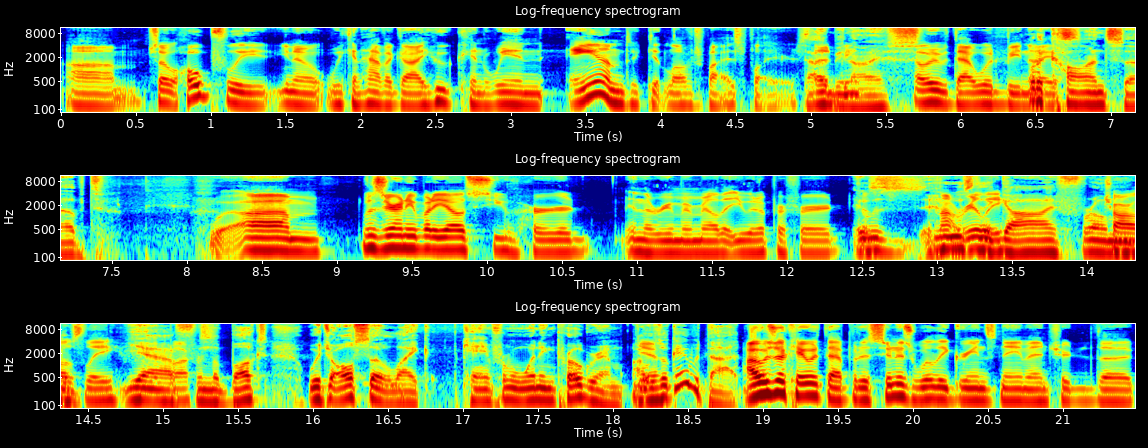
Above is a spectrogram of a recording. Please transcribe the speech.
Um, so hopefully, you know, we can have a guy who can win and get loved by his players. That would be, nice. That would that would be what nice. a concept. Um, was there anybody else you heard in the rumor mill that you would have preferred? It was not was really. the guy from Charles the- Lee. from the yeah, Bucks. from the Bucks, which also like came from a winning program. I Yeah. was okay with that. I was okay with that, but as soon as Willie Green's name entered the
